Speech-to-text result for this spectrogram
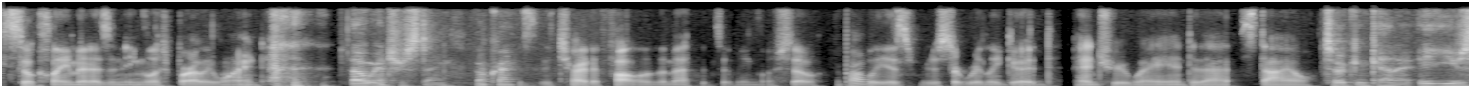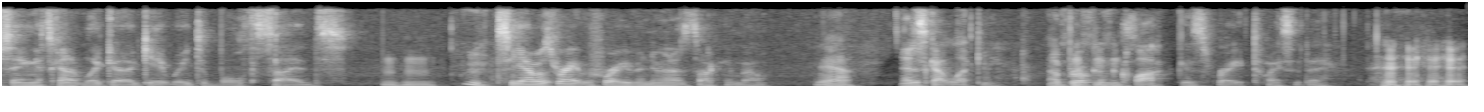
still claim it as an English barley wine. Oh, interesting. Okay. they try to follow the methods of English. So it probably is just a really good entryway into that style. So it can kind of, you're saying it's kind of like a gateway to both sides. hmm Hmm. See, I was right before I even knew what I was talking about. Yeah. I just got lucky. A broken clock is right twice a day.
